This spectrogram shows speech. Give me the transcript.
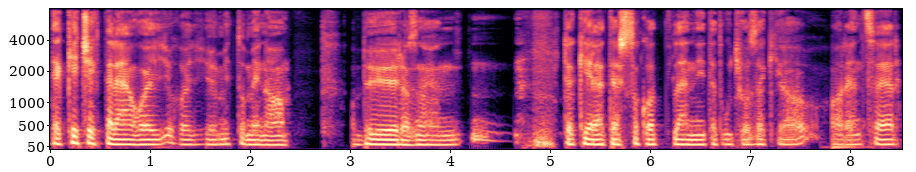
de kétségtelen, hogy, hogy mit tudom én, a, a bőr az nagyon tökéletes szokott lenni, tehát úgy hozza ki a, a rendszer.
